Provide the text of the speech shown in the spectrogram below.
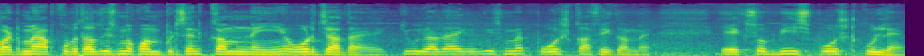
बट मैं आपको बता दूँ, इसमें कंपटीशन कम नहीं है और ज़्यादा है। क्यों ज़्यादा है? क्योंकि इसमें पोस्ट काफ़ी कम है। 120 पोस्ट कुल है।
